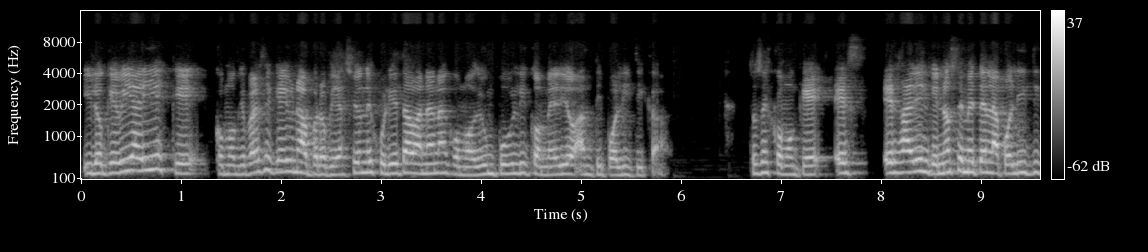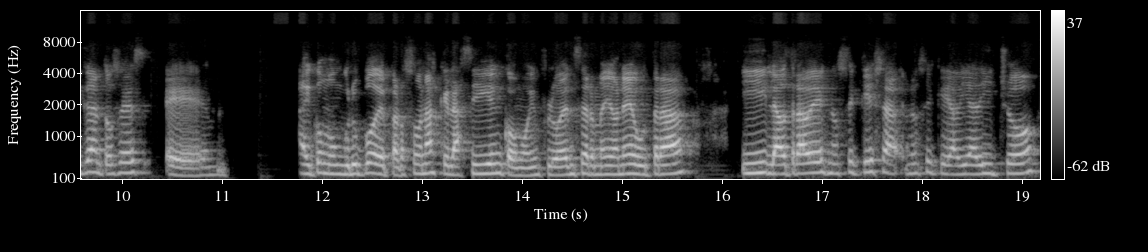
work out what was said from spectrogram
y lo que vi ahí es que como que parece que hay una apropiación de Julieta Banana como de un público medio antipolítica. Entonces como que es, es alguien que no se mete en la política, entonces eh, hay como un grupo de personas que la siguen como influencer medio neutra, y la otra vez no sé qué ella, no sé qué había dicho,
